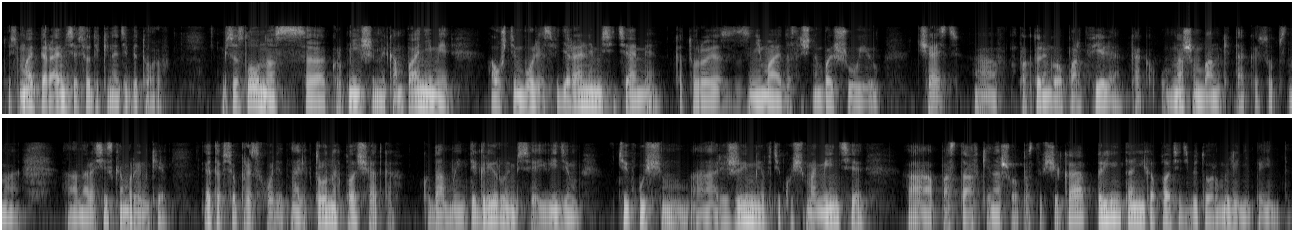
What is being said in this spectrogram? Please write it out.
То есть мы опираемся все-таки на дебиторов. Безусловно, с крупнейшими компаниями а уж тем более с федеральными сетями, которые занимают достаточно большую часть а, факторингового портфеля, как в нашем банке, так и, собственно, а, на российском рынке. Это все происходит на электронных площадках, куда мы интегрируемся и видим в текущем режиме, в текущем моменте поставки нашего поставщика, приняты они к оплате дебитором или не приняты.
